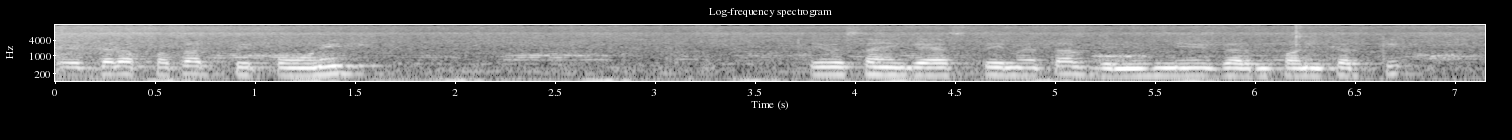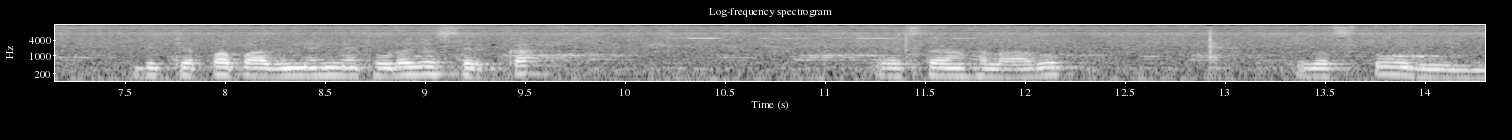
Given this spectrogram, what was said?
ਤੇ ਇੱਧਰ ਆਪਾਂ ਧਰ ਤੇ ਪਾਉਣੇ। ਤੇ ਬਸ ਐਂ ਗੈਸ ਤੇ ਮੈਂ ਧਰ ਦਿੰਦੀ ਹੁੰਦੀ ਹਾਂ, ਗਰਮ ਪਾਣੀ ਕਰਕੇ। ਵਿੱਚ ਆਪਾਂ ਪਾ ਦਿੰਦੇ ਹੁੰਦੇ ਹਾਂ ਥੋੜਾ ਜਿਹਾ ਸਿਰਕਾ। ਇਸ ਤਰ੍ਹਾਂ ਹਿਲਾ ਦਿਓ ਤੇ ਬਸ ਧੋ ਦਿਓ ਜੀ।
